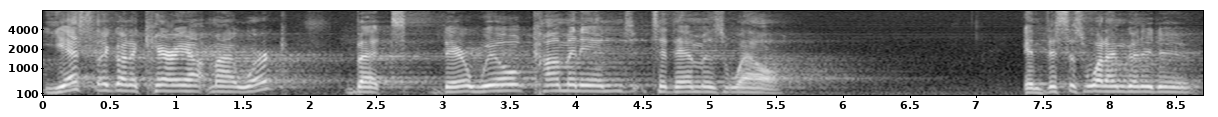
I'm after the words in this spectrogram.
Yes, they're going to carry out my work, but there will come an end to them as well. And this is what I'm going to do.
